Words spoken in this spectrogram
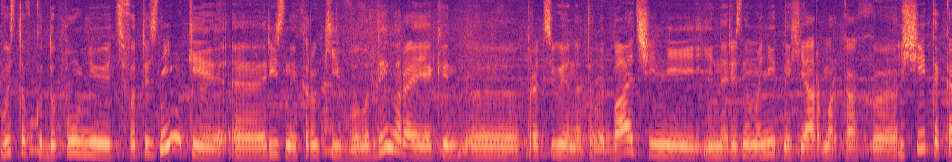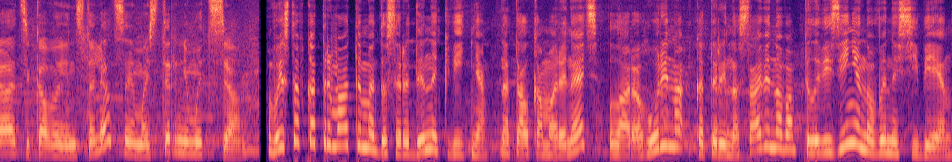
виставку доповнюють фотознімки е, різних років Володимира, як він е, працює на телебаченні і на різноманітних ярмарках. Е, І ще й така цікава інсталяція майстерня митця. Виставка триватиме до середини квітня. Наталка Маринець, Лара Гуріна, Катерина Савінова. Телевізійні новини СІБІН.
